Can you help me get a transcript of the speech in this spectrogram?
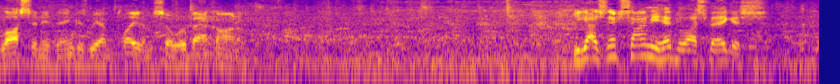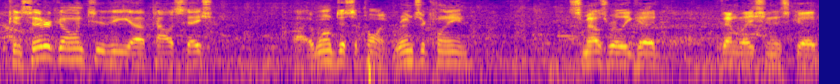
lost anything because we haven't played them. So we're back on them. You guys, next time you head to Las Vegas, consider going to the uh, Palace Station. Uh, it won't disappoint. Rooms are clean, smells really good, ventilation is good.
